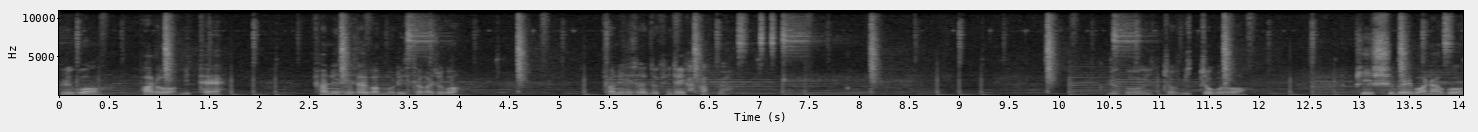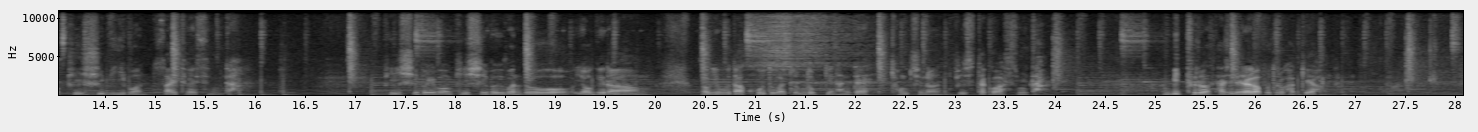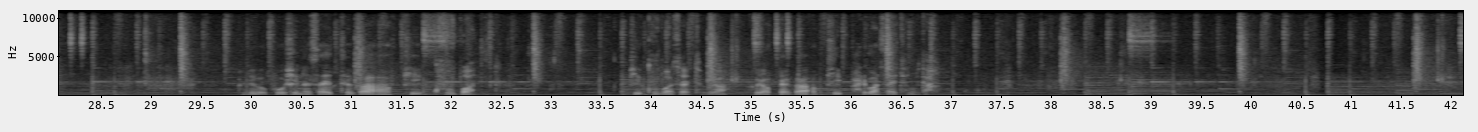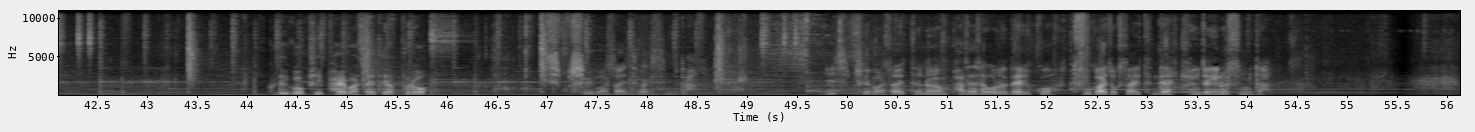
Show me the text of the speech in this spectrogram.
그리고 바로 밑에 편의시설 건물이 있어 가지고 편의시설도 굉장히 가깝고요. 그리고 이쪽 위쪽으로 B11번하고 B12번 사이트가 있습니다. B11번, B12번도 여기랑 여기보다 고도가 좀 높긴 한데 경치는 비슷할 것 같습니다. 밑으로 다시 내려가 보도록 할게요. 그리고 보시는 사이트가 B9번 B9번 사이트고요. 그 옆에가 B8번 사이트입니다. 그리고 B8번 사이트 옆으로 17번 사이트가 있습니다. 이 17번 사이트는 파쇄석으로 되어 있고 두 가족 사이트인데 굉장히 넓습니다.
